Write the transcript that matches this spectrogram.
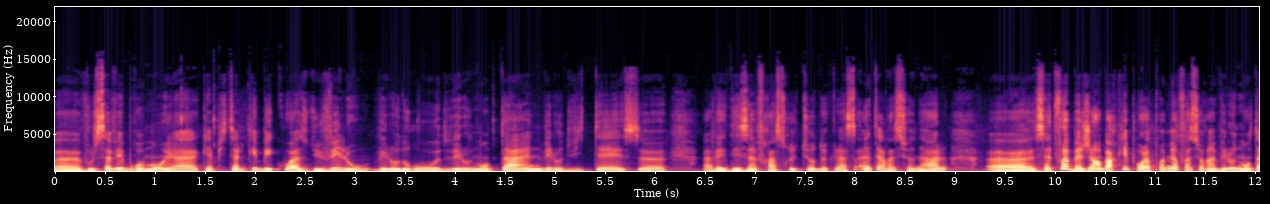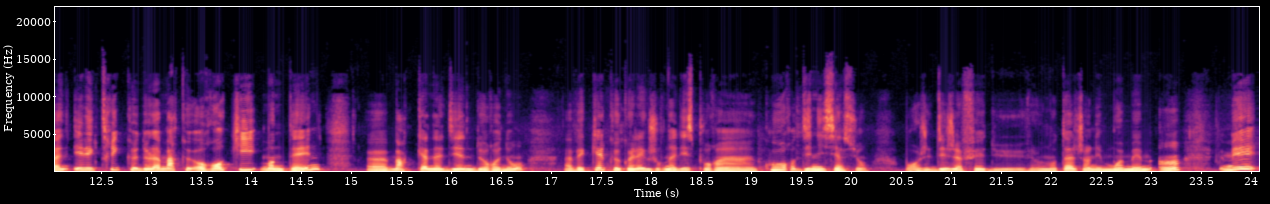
Euh, vous le savez, Bromont est la capitale québécoise du vélo. Vélo de route, vélo de montagne, vélo de vitesse, euh, avec des infrastructures de classe internationale. Euh, cette fois, ben, j'ai embarqué pour la première fois sur un vélo de montagne électrique de la marque Rocky Mountain, marque canadienne de renom, avec quelques collègues journalistes pour un cours d'initiation. Bon, j'ai déjà fait du vélo de montagne, j'en ai moi-même un, mais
